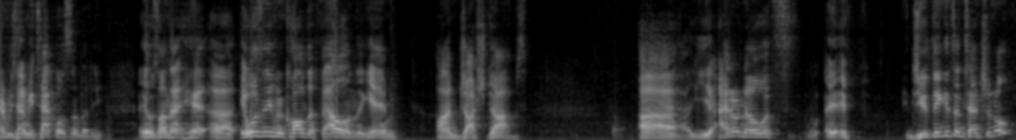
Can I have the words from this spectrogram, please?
every time he tackles somebody. It was on that hit. Uh, it wasn't even called a foul in the game on Josh Dobbs. Uh, yeah, I don't know what's if. Do you think it's intentional?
